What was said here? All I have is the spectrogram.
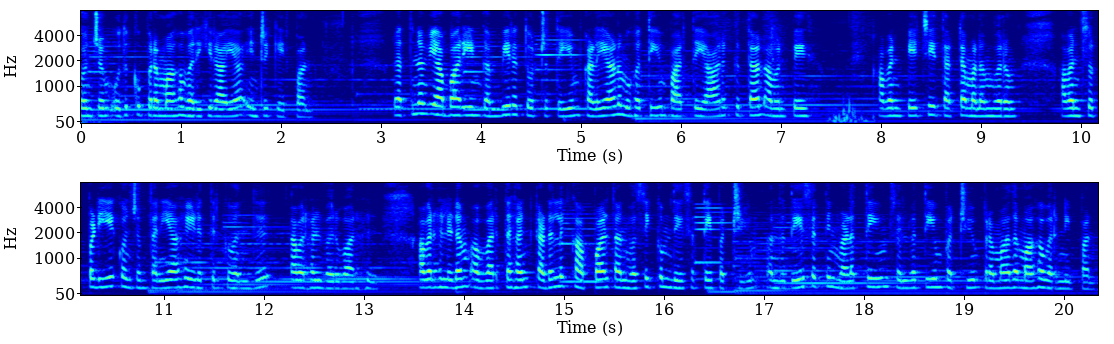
கொஞ்சம் ஒதுக்குப்புறமாக வருகிறாயா? என்று கேட்பான். ரத்ன வியாபாரியின் கம்பீர தோற்றத்தையும் கலையான முகத்தையும் பார்த்து யாருக்குத்தான் அவன் பே அவன் பேச்சை தட்ட மனம் வரும். அவன் சொற்படியே கொஞ்சம் தனியாக இடத்திற்கு வந்து அவர்கள் வருவார்கள். அவர்களிடம் அவ்வர்த்தகன் கடலுக்கு அப்பால் தான் வசிக்கும் தேசத்தை பற்றியும் அந்த தேசத்தின் வளத்தையும் செல்வத்தையும் பற்றியும் பிரமாதமாக வர்ணிப்பான்.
